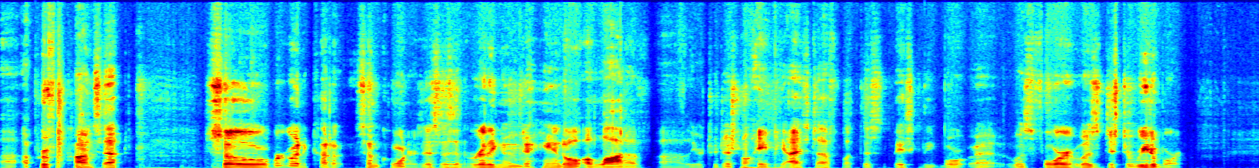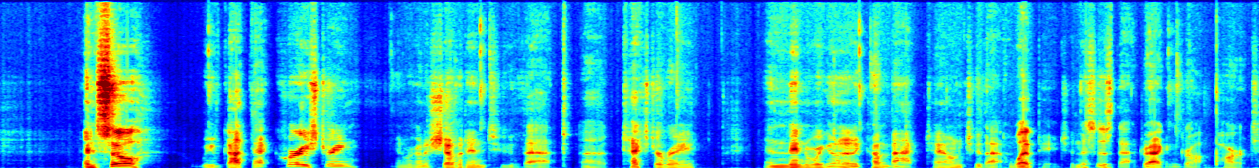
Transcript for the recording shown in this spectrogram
uh, a proof of concept. So we're going to cut some corners. This isn't really going to handle a lot of uh, your traditional API stuff. What this basically uh, was for was just a reader board. And so we've got that query string and we're going to shove it into that uh, text array. And then we're going to come back down to that web page. And this is that drag and drop part.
